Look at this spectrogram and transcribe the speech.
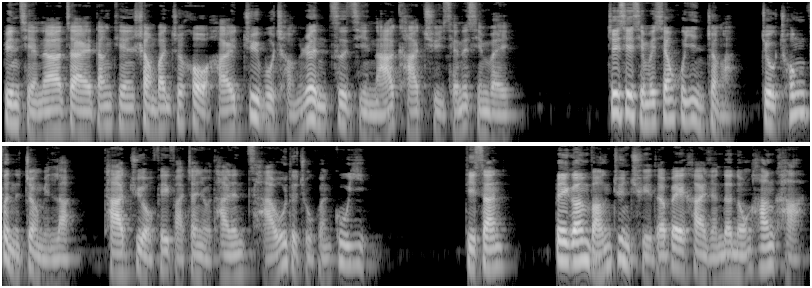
并且呢在当天上班之后还拒不承认自己拿卡取钱的行为，这些行为相互印证啊，就充分的证明了。他具有非法占有他人财物的主观故意。第三，被告人王俊取得被害人的农行卡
